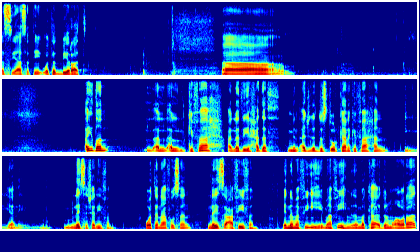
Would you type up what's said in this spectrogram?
السياسة والتدبيرات. آه أيضا الكفاح الذي حدث من أجل الدستور كان كفاحا يعني ليس شريفا وتنافسا ليس عفيفا إنما فيه ما فيه من المكائد والمؤامرات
